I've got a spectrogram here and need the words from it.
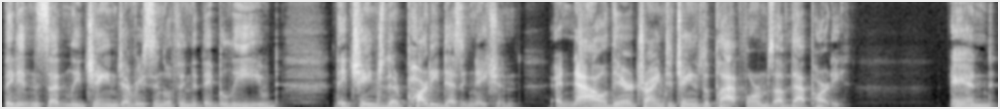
They didn't suddenly change every single thing that they believed. They changed their party designation. And now they're trying to change the platforms of that party. And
